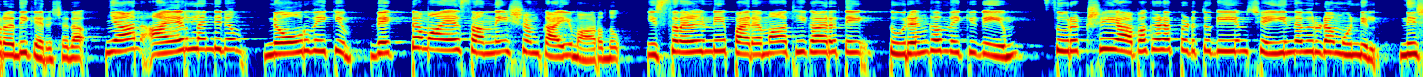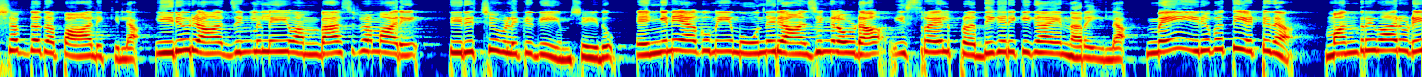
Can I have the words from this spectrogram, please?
പ്രതികരിച്ചത്. ഞാൻ അയർലൻഡിനും നോർവേക്കും വ്യക്തമായ സന്ദേശം കൈമാറുന്നു. ഇസ്രയേലിന്റെ പരമാധികാരത്തെ തുരങ്കം വെക്കുകയും സുരക്ഷയെ അപകടപ്പെടുത്തുകയും ചെയ്യുന്നവരുടെ മുന്നിൽ നിശബ്ദത പാലിക്കില്ല. ഇരു രാജ്യങ്ങളിലെയും അംബാസിഡർമാരെ തിരിച്ചു വിളിക്കുകയും ചെയ്തു. എങ്ങനെയാകും ഈ മൂന്ന് രാജ്യങ്ങളോട് ഇസ്രായേൽ പ്രതികരിക്കുക എന്നറിയില്ല. മെയ് ഇരുപത്തിയെട്ടിന് മന്ത്രിമാരുടെ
